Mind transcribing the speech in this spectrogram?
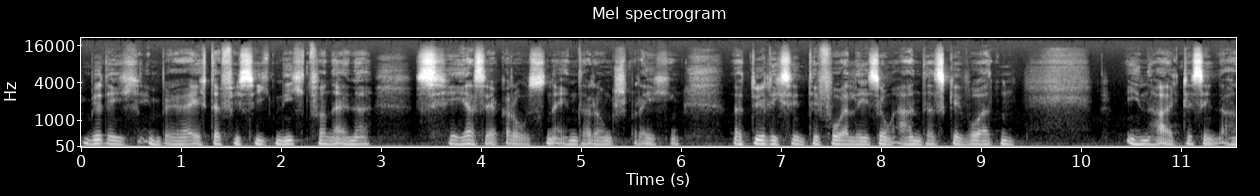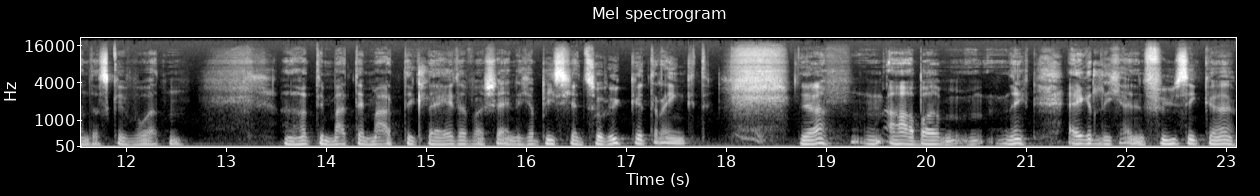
würde ich im Bereich der Physik nicht von einer sehr, sehr großen Änderung sprechen. Natürlich sind die Vorlesungen anders geworden, Inhalte sind anders geworden. Man hat die Mathematik leider wahrscheinlich ein bisschen zurückgedrängt. Ja, aber nicht, eigentlich ein Physiker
